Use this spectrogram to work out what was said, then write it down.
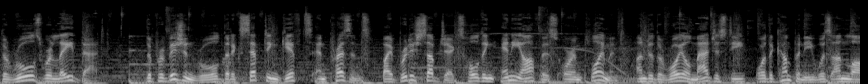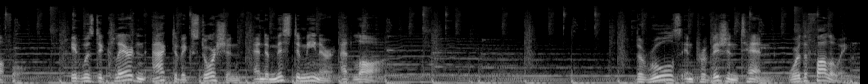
the rules were laid that the provision ruled that accepting gifts and presents by British subjects holding any office or employment under the Royal Majesty or the Company was unlawful. It was declared an act of extortion and a misdemeanor at law. The rules in Provision 10 were the following.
